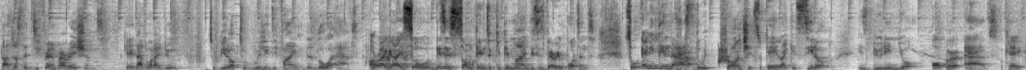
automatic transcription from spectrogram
That's just the different variations. Okay, that's what I do to build up to really define the lower abs. All right guys, so this is something to keep in mind. This is very important. So anything that has to do with crunches, okay, like a sit up, is building your upper abs, okay?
